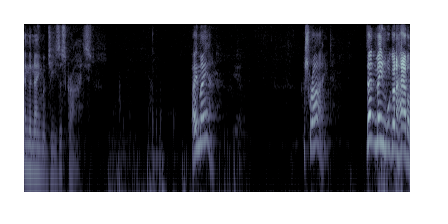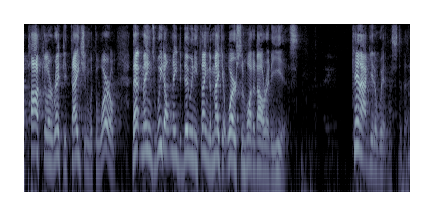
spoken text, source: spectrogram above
and the name of Jesus Christ. Amen. That's right. Doesn't mean we're going to have a popular reputation with the world. That means we don't need to do anything to make it worse than what it already is. Can I get a witness today?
